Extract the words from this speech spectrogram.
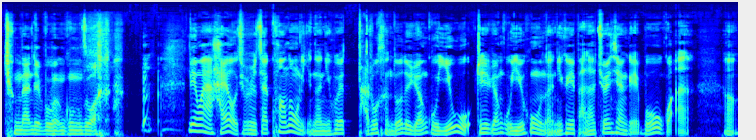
承担这部分工作。另外还有就是在矿洞里呢，你会打出很多的远古遗物，这些远古遗物呢，你可以把它捐献给博物馆啊。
